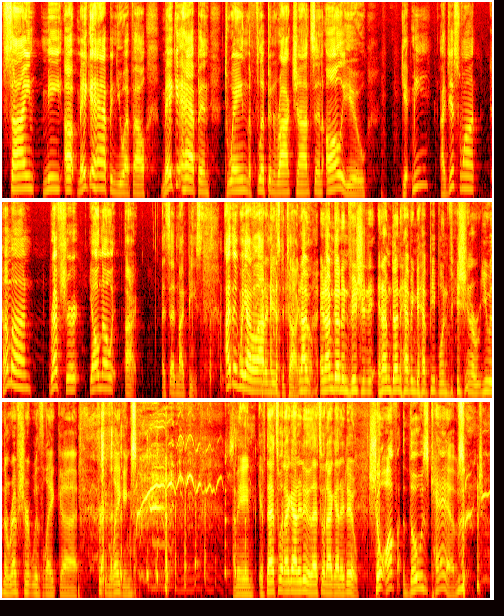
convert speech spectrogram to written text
Sign me up. Make it happen, UFL. Make it happen, Dwayne the flippin' Rock Johnson. All of you, get me. I just want, come on, ref shirt. Y'all know it. All right. I said my piece. I think we got a lot of news to talk And about. I'm and I'm done envisioning, and I'm done having to have people envision a, you in the ref shirt with like uh, freaking leggings. I mean, if that's what I got to do, that's what I got to do. Show off those calves.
